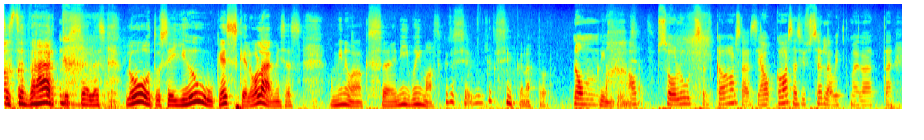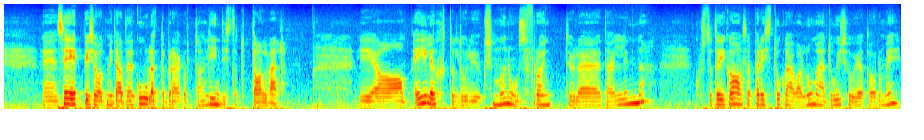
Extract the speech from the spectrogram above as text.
sest see väärtus selles looduse jõu keskel olemises on minu jaoks äh, nii võimas. kuidas, kuidas sind kõnetavad? no absoluutselt kaasas ja kaasas just selle võtmega, et äh, see episood, mida te kuulate praegult, on lindistatud talvel ja eile õhtul tuli üks mõnus front üle Tallinna, kus ta tõi kaasa päris tugeva lumetuisu ja tormi.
